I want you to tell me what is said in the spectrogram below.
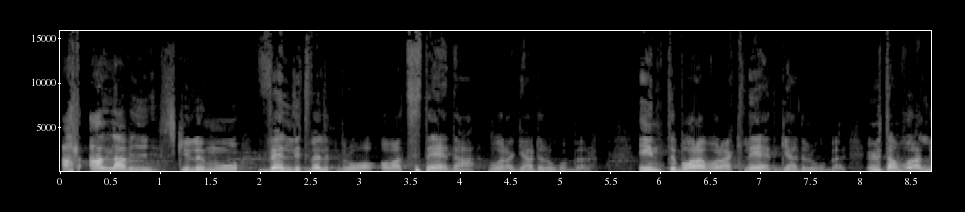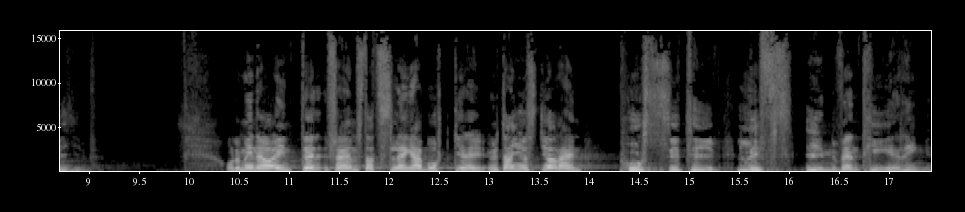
att alla vi skulle må väldigt, väldigt bra av att städa våra garderober. Inte bara våra klädgarderober, utan våra liv. Och då menar jag inte främst att slänga bort grejer, utan just göra en positiv livsinventering.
